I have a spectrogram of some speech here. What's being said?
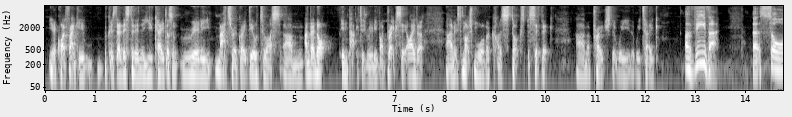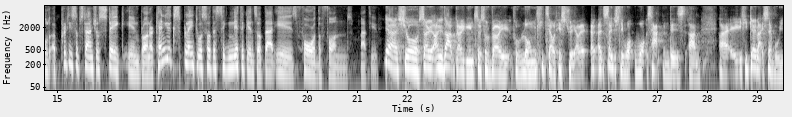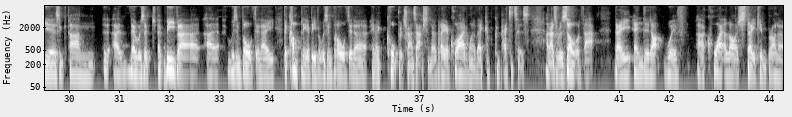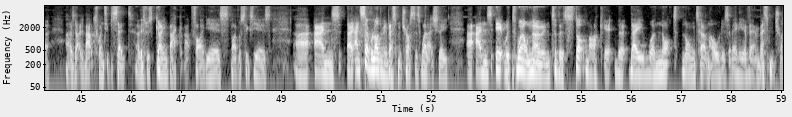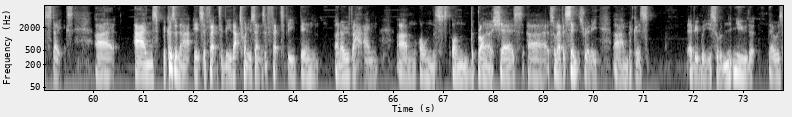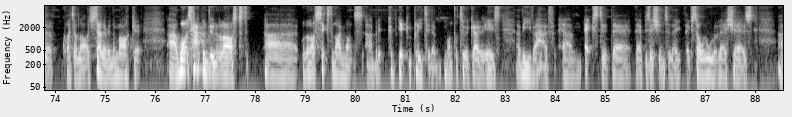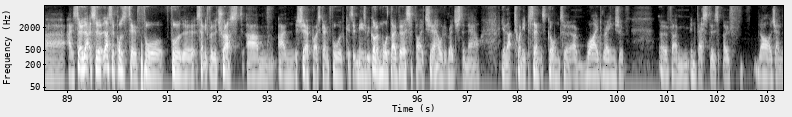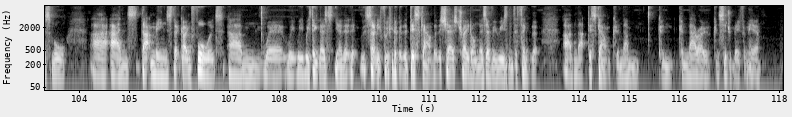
you know, quite frankly, because they're listed in the UK, doesn't really matter a great deal to us, um, and they're not impacted really by Brexit either. Um, it's much more of a kind of stock specific um, approach that we that we take. Aviva uh, sold a pretty substantial stake in Brunner. Can you explain to us what the significance of that is for the fund, Matthew? Yeah, sure. So, I mean, without going into sort of very sort of long, detailed history, I mean, essentially what what's happened is, um, uh, if you go back several years, um, uh, there was a Aviva uh, was involved in a the company Aviva was involved in a in a corporate transaction. They acquired one of their competitors, and as a result of that, they ended up with uh, quite a large stake in Brunner. Uh, was about 20%. Uh, this was going back about five years, five or six years, uh, and uh, and several other investment trusts as well, actually. Uh, and it was well known to the stock market that they were not long-term holders of any of their investment trust stakes. and because of that, it's effectively that 20% has effectively been an overhang um, on the on the Brunner shares uh, sort of ever since, really, um, because everybody sort of knew that there was a quite a large seller in the market. Uh, what's happened in the last uh, well, the last six to nine months, uh, but it it completed a month or two ago. Is Aviva have um, exited their their position, so they they've sold all of their shares, uh, and so that's a that's a positive for for the certainly for the trust um, and the share price going forward because it means we've got a more diversified shareholder register now. Yeah, that twenty percent has gone to a wide range of of um, investors, both large and small. Uh, and that means that going forward, um, where we, we, we, think there's, you know, certainly if you look at the discount that the shares trade on, there's every reason to think that um, that discount can, um, can, can narrow considerably from here.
